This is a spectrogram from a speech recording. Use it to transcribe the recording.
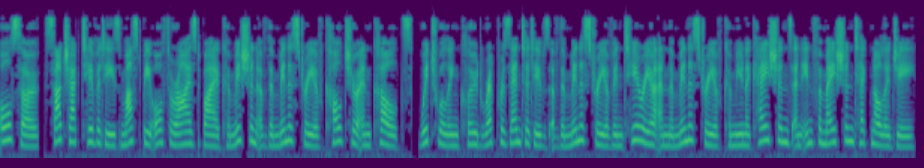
Also, such activities must be authorized by a commission of the Ministry of Culture and Cults, which will include representatives of the Ministry of Interior and the Ministry of Communications and Information Technology.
